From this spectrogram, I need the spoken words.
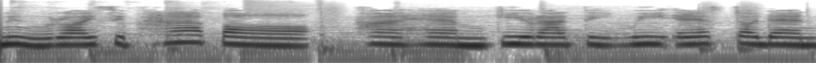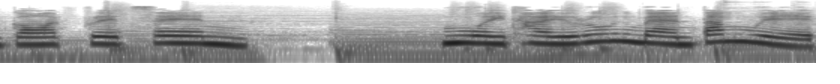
105-115 ปอ พาแฮมกีราติ vs จอแดนกอดเฟรดเซนมวยไทยรุ่นแบนตั้มเวท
